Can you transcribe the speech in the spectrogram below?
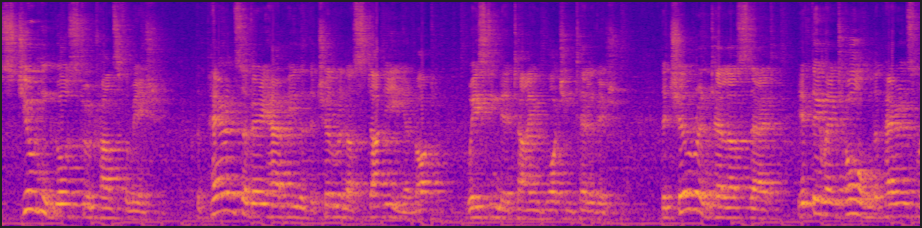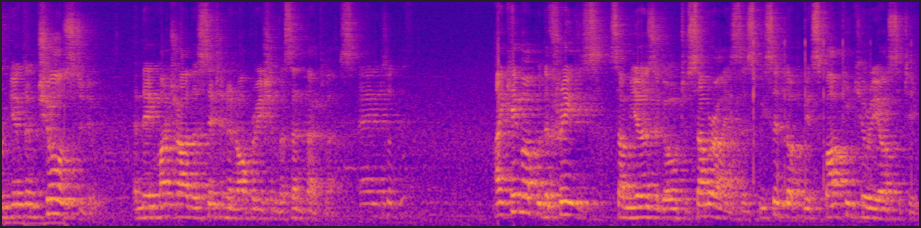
student goes through transformation. The parents are very happy that the children are studying and not wasting their time watching television. The children tell us that if they went home, the parents would give them chores to do, and they'd much rather sit in an Operation Vasanta class. I came up with a phrase some years ago to summarize this. We said, look, we're sparking curiosity,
